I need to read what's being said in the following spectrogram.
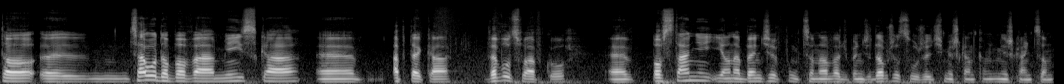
to całodobowa miejska apteka we Włocławku powstanie i ona będzie funkcjonować, będzie dobrze służyć mieszkankom, mieszkańcom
